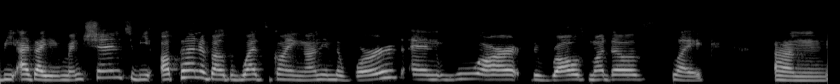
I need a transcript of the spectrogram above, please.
be, as I mentioned, to be open about what's going on in the world and who are the role models like um,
